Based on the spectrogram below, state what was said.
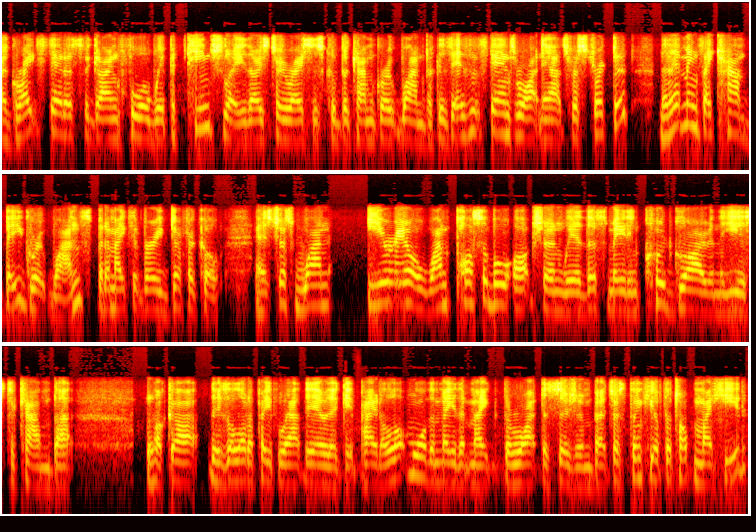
a great status for going forward where potentially those two races could become Group 1 because as it stands right now, it's restricted. Now, that means they can't be Group 1s, but it makes it very difficult. And it's just one area or one possible option where this meeting could grow in the years to come. But look, uh, there's a lot of people out there that get paid a lot more than me that make the right decision. But just thinking off the top of my head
